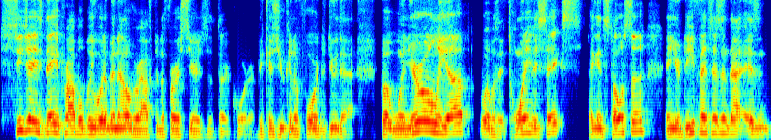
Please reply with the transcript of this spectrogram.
CJ's day probably would have been over after the first series of the third quarter because you can afford to do that. But when you're only up, what was it, 20 to 6 against Tulsa, and your defense isn't that isn't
